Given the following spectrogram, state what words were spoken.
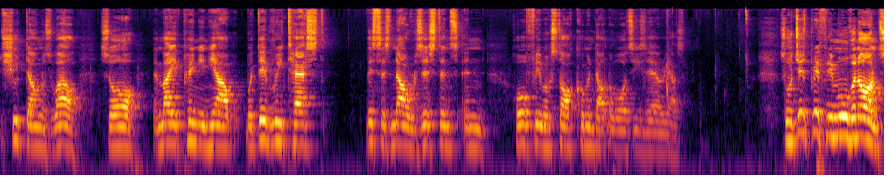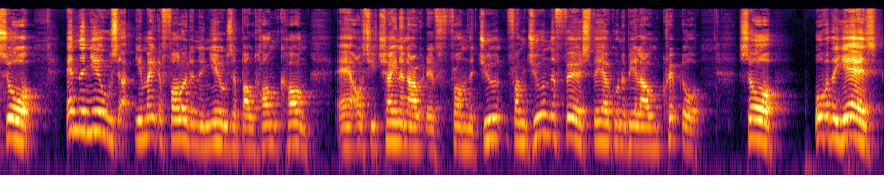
shoot down as well. So, in my opinion, yeah, we did retest. This is now resistance, and hopefully, we'll start coming down towards these areas. So just briefly moving on. So in the news, uh, you might have followed in the news about Hong Kong. Uh, obviously, China narrative from the June from June the first, they are going to be allowing crypto. So over the years,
